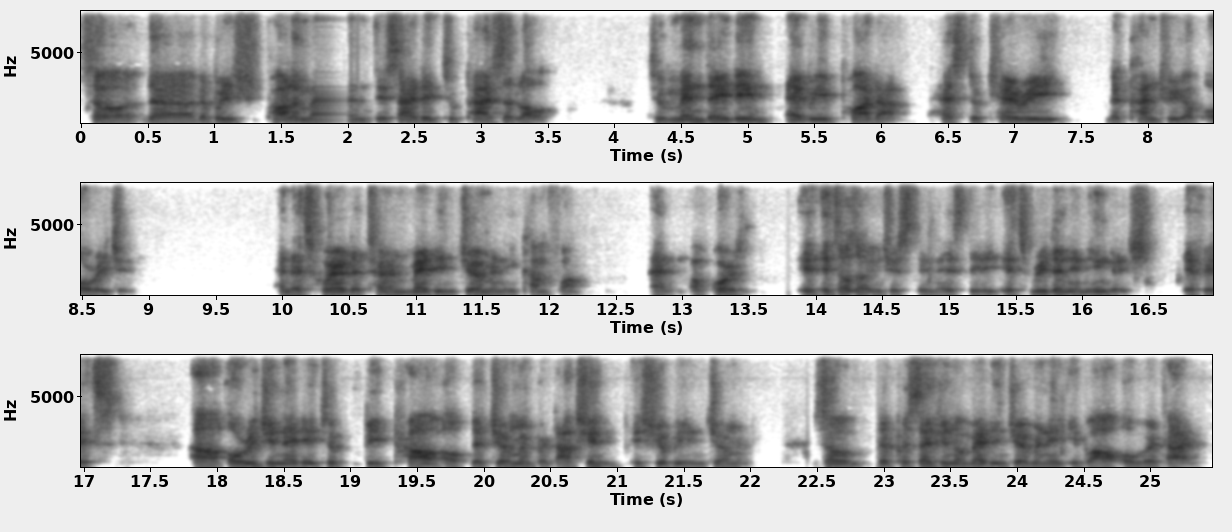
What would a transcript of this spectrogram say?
So the, the British Parliament decided to pass a law to mandating every product has to carry the country of origin. And that's where the term made in Germany come from. And of course, it, it's also interesting is the it's written in English. If it's uh, originated to be proud of the German production, it should be in German. So the perception of made in Germany evolved over time.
